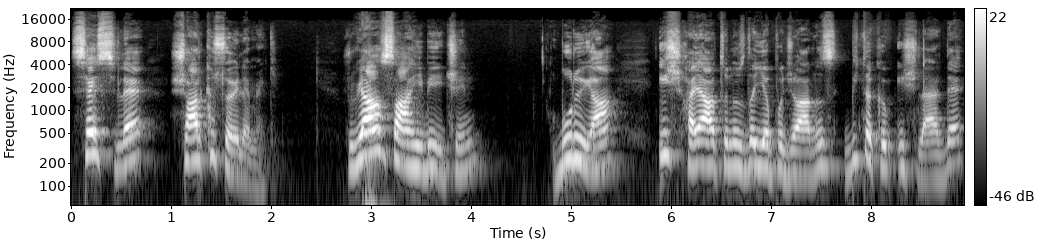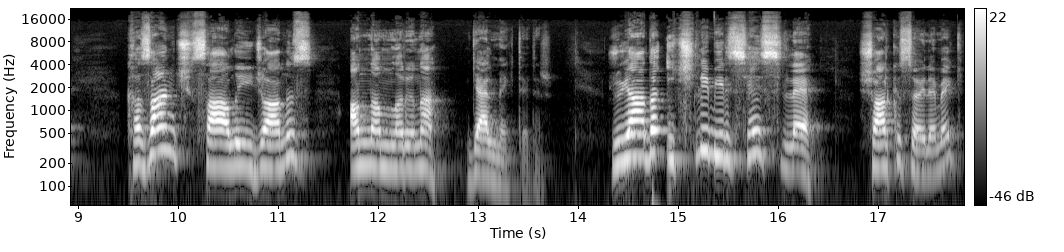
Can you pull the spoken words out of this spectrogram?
sesle şarkı söylemek. Rüya sahibi için bu rüya iş hayatınızda yapacağınız bir takım işlerde kazanç sağlayacağınız anlamlarına gelmektedir. Rüyada içli bir sesle şarkı söylemek,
